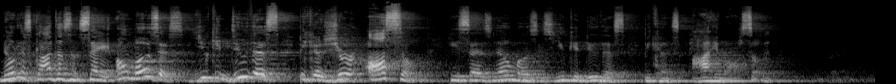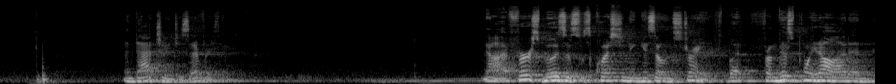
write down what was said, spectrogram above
Notice God doesn't say, Oh, Moses, you can do this because you're awesome. He says, No, Moses, you can do this because I'm awesome. And that changes everything. Now, at first, Moses was questioning his own strength, but from this point on, and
